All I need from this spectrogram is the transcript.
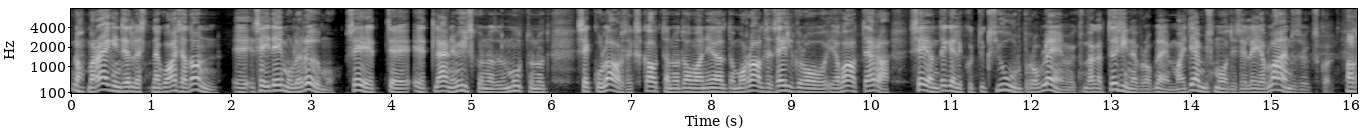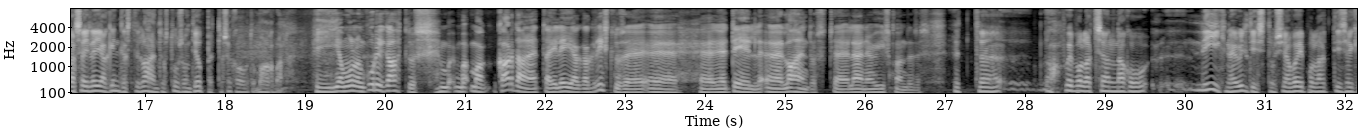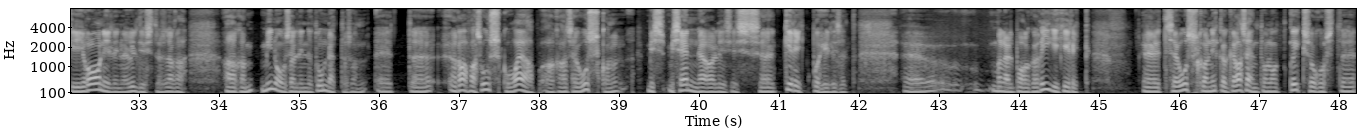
noh, ma räägin sellest, nagu asjad on, e, see ei tee mulle rõõmu, see, et, et lääne ühiskonnad on muutunud sekulaarseks, kaotanud oma nii-öelda moraalse selgroo ja vaate ära, see on tegelikult üks juurprobleem, üks väga tõsine probleem, ma ei tea, mismoodi see leiab lahenduse ükskord. aga see ei leia kindlasti lahendust usundiõpetuse kaudu, ma arvan. Ja mul on kuri kahtlus, ma kardan, et ta ei leia ka kristluse teel lahendust lääne ühiskondades. et noh, võib-olla, et see on nagu liigne üldistus ja võib-olla, et isegi irooniline üldistus, aga aga minu selline tunnetus on, et äh, rahvas usku vajab, aga see usk on, mis, mis enne oli siis äh, kirik põhiliselt, äh, mõnel pool ka riigikirik, et see usk on ikkagi asendunud kõiksuguste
